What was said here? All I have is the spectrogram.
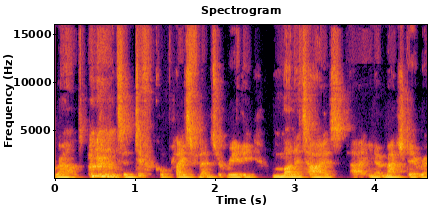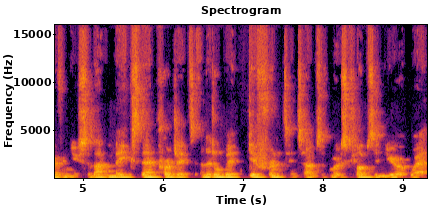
around, it's a difficult place for them to really monetize, uh, you know, match day revenue. So that makes their project a little bit different in terms of most clubs in Europe, where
